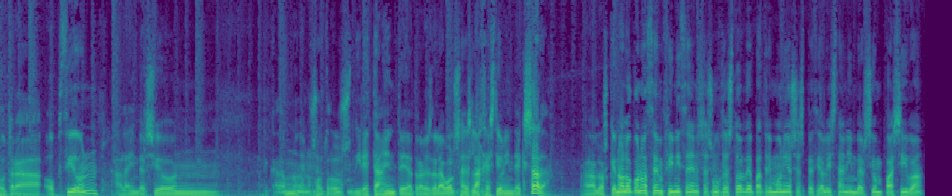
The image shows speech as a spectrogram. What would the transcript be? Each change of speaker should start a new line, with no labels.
Otra opción a la inversión de cada uno de nosotros directamente a través de la bolsa es la gestión indexada. Para los que no lo conocen, Finicens es un gestor de patrimonios especialista en inversión pasiva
